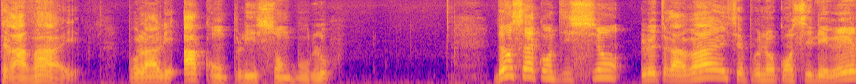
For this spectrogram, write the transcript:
travail, pour aller accomplir son boulot. Dans ces conditions, le travail, c'est pour nous considérer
